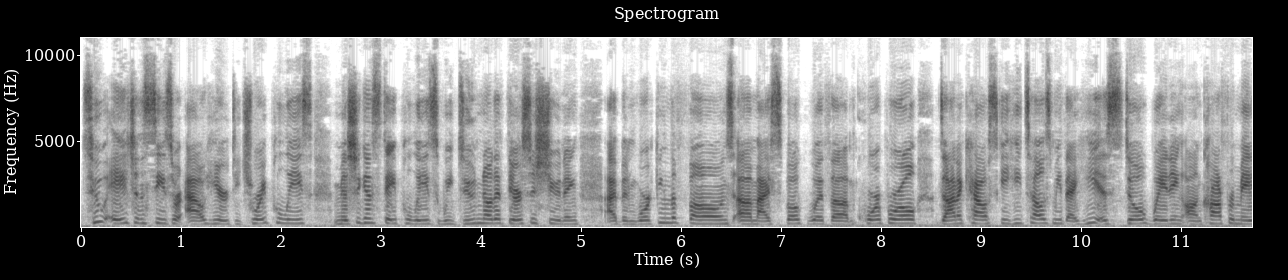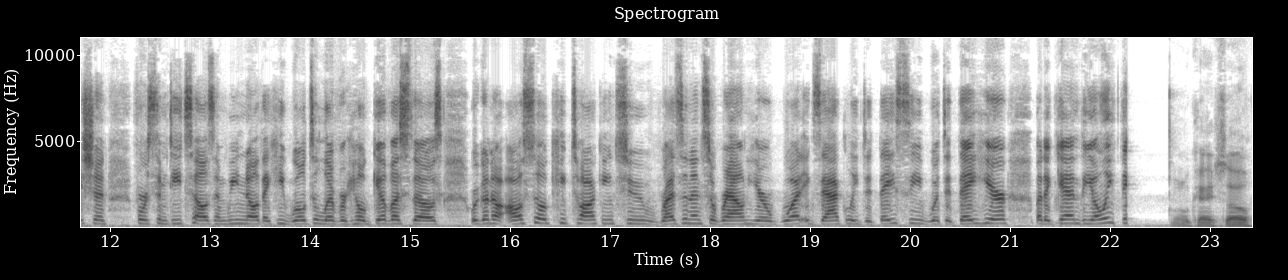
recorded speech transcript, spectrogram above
two agencies are out here Detroit Police Michigan State Police. We do know that there's a shooting. I've been working the phones. Um, I spoke with um, Corporal Donikowski he tells me that he is still waiting on confirmation for some details and we know that he will deliver. He'll give us those. We're going to also keep talking to residents around here. What exactly did they see? What did they hear but again, the only thing. Okay, so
